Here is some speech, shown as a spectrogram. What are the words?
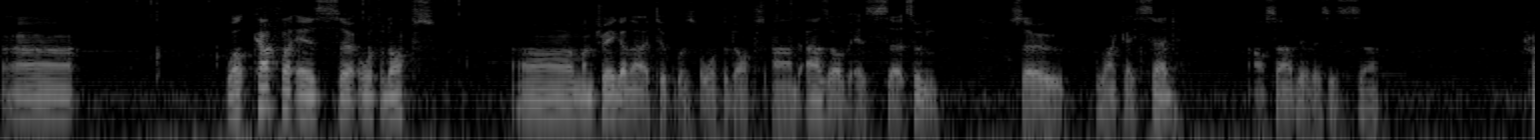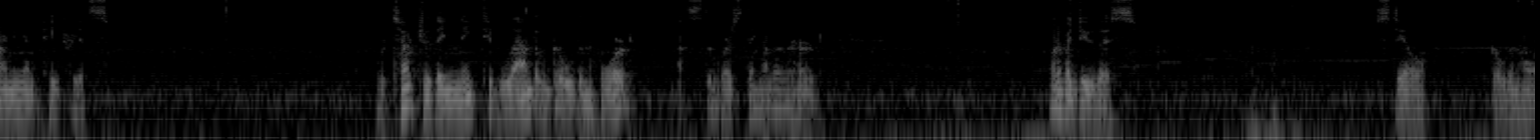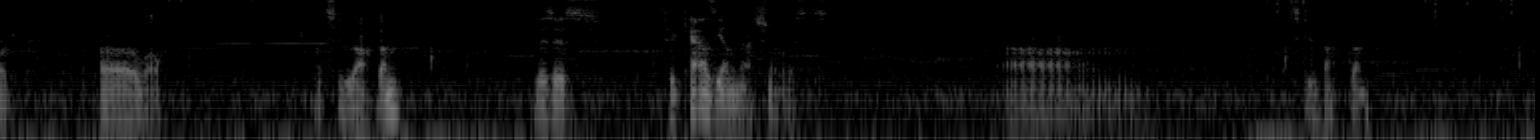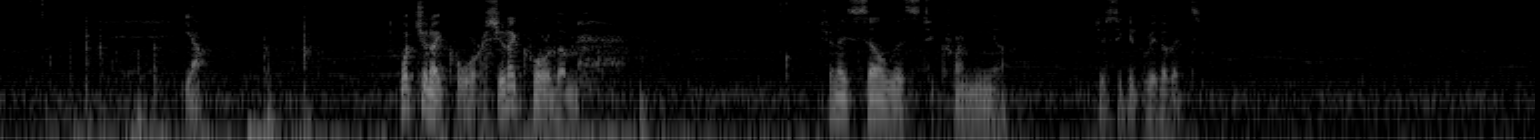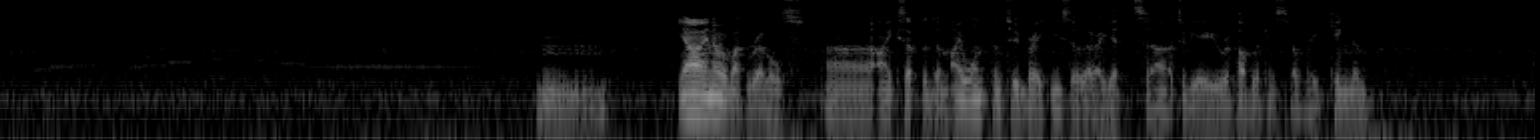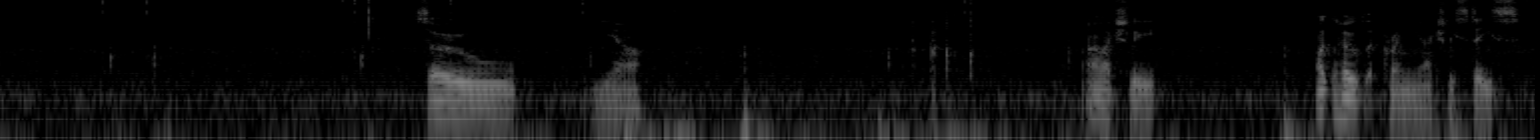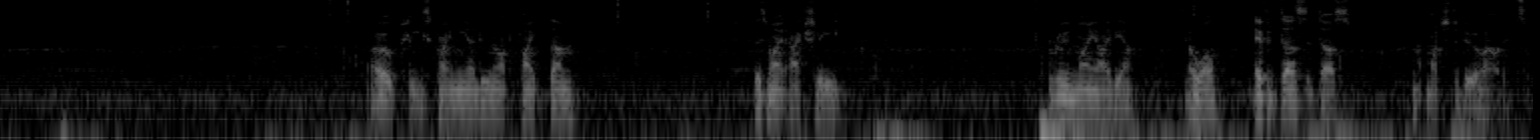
uh, well, Kaffa is uh, Orthodox. Uh, Mantrega that I took was Orthodox, and Azov is uh, Sunni. So, like I said, oh, sadly this is uh, Crimean Patriots. Return to the native land of Golden Horde? That's the worst thing I've ever heard. What if I do this? Still, Golden Horde. Uh, well, let's do that then. This is Circassian nationalists. Um, let's do that then. Yeah. What should I core? Should I core them? Should I sell this to Crimea just to get rid of it? Hmm. Yeah, I know about rebels. Uh, I accepted them. I want them to break me so that I get uh, to be a republic instead of a kingdom. So, yeah. I'll actually... Let's hope that Crimea actually stays. Oh, please, Crimea, do not fight them. This might actually ruin my idea. Oh well, if it does, it does. Not much to do about it.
